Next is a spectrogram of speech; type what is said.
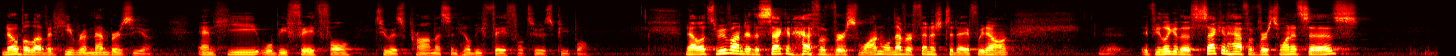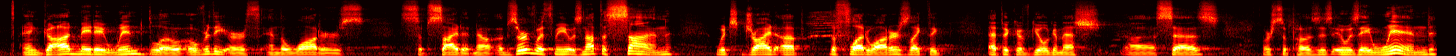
No, beloved, he remembers you and he will be faithful to his promise and he'll be faithful to his people. Now, let's move on to the second half of verse 1. We'll never finish today if we don't. If you look at the second half of verse 1, it says, And God made a wind blow over the earth, and the waters subsided. Now, observe with me, it was not the sun which dried up the floodwaters, like the Epic of Gilgamesh uh, says or supposes. It was a wind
